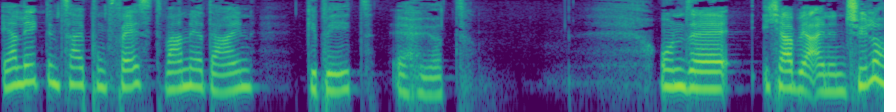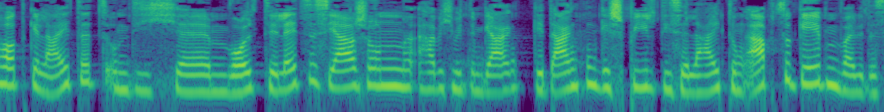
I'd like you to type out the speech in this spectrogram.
Er legt den Zeitpunkt fest, wann er dein Gebet erhört. Und äh, ich habe einen Schülerhort geleitet und ich ähm, wollte letztes Jahr schon, habe ich mit dem Gedanken gespielt, diese Leitung abzugeben, weil wir das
